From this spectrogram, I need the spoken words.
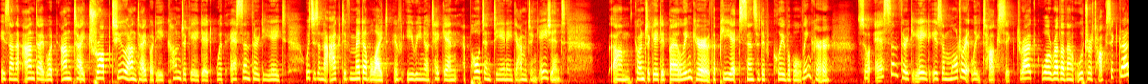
is an anti-TROP2 antibody conjugated with SN38, which is an active metabolite of irinotecan, a potent DNA damaging agent, um, conjugated by a linker, the pH-sensitive cleavable linker. So SN38 is a moderately toxic drug, well, rather than ultra toxic drug,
